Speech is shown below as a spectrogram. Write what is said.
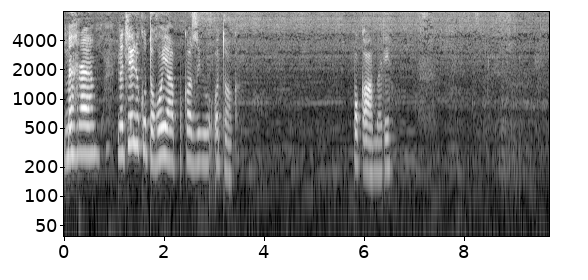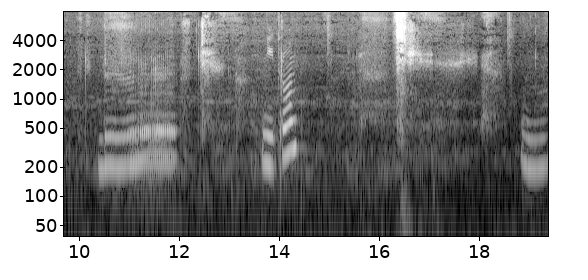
Ми граємо на телеку, того я показую отак. По камері. Нітро. А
